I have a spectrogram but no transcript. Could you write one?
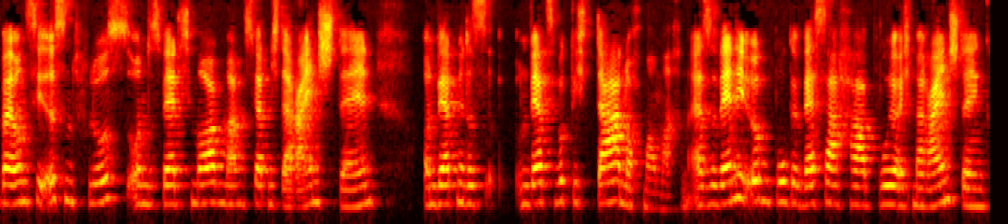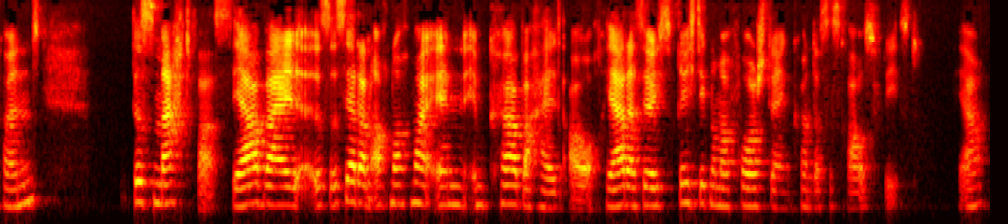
Bei uns hier ist ein Fluss und das werde ich morgen machen. Ich werde mich da reinstellen und werde mir das und werde es wirklich da nochmal machen. Also wenn ihr irgendwo Gewässer habt, wo ihr euch mal reinstellen könnt, das macht was, ja, weil es ist ja dann auch nochmal im Körper halt auch, ja, dass ihr euch richtig nochmal vorstellen könnt, dass es rausfließt, ja.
